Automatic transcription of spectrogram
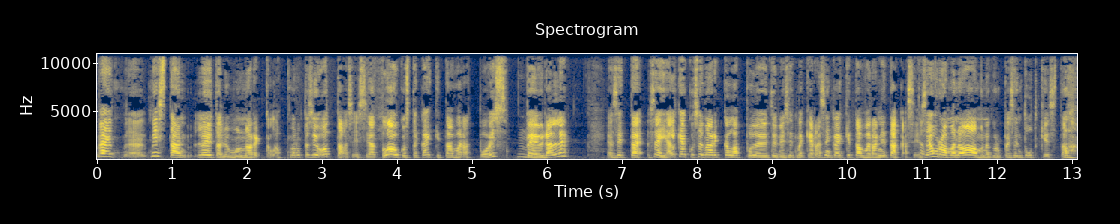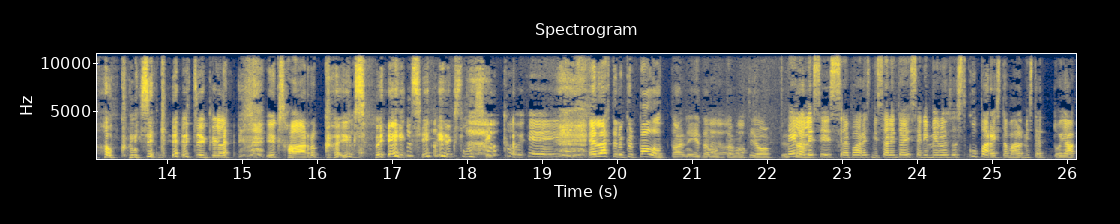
Mä en äh, mistään löytänyt mun narikkalappu. Mä rupesin ottaa siis sieltä laukusta kaikki tavarat pois pöydälle. Ja sitten sen jälkeen, kun se narikkalappu löytyi, niin sitten mä keräsin kaikki tavarani takaisin. Ja seuraavana aamuna, kun rupesin tutkimaan sitä laukkua, niin sieltä löytyy kyllä yksi haarukka, yksi veitsi, yksi lusikka. Oi ei. En lähtenyt kyllä palauttaa niitä, Ai mutta, joo. mutta joo. Meillä oli siis se baarissa, missä olin töissä, niin meillä oli kuparista valmistettuja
